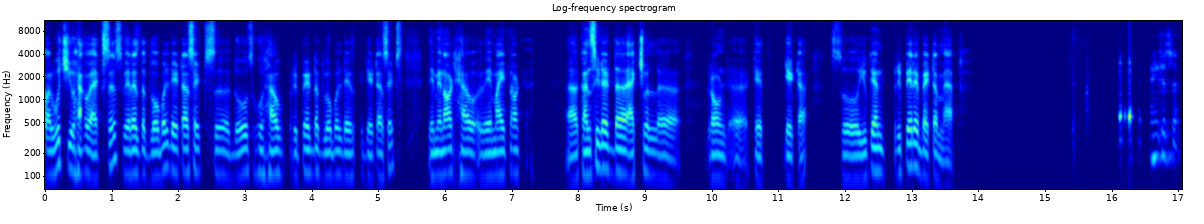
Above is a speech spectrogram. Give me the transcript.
for which you have access whereas the global data sets uh, those who have prepared the global da data sets they may not have they might not uh, consider the actual uh, ground uh, data. So you can prepare a better map. Thank you sir.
